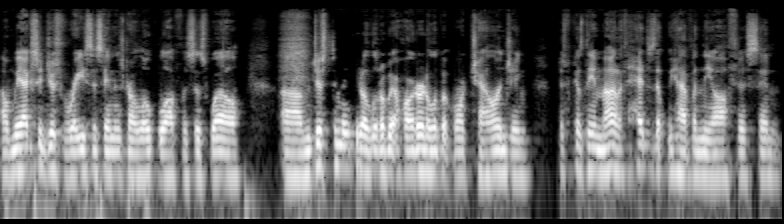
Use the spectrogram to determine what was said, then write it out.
um, we actually just raised the standards in our local office as well, um, just to make it a little bit harder and a little bit more challenging, just because the amount of heads that we have in the office and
